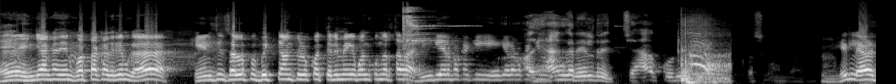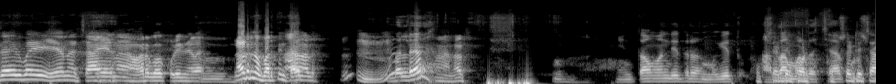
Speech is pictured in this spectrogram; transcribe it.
ಏ ಹಿಂಗ್ಯಾಕ ಏನ್ ಗೊತ್ತಾಕದ್ರಿ ನಿಮ್ಗ? ಹೆಂಡತಿ ಸ್ವಲ್ಪ ಬಿಟ್ಟ ಅಂತ ತಿಳ್ಕೊ ತಲೆ ಮೇಲೆ ಬಂದ್ ಕುಂದಿರ್ತಾಳ ಹಿಂಗೆ ಇರ್ಬೇಕಾಕಿ ಹಿಂಗೆ ಇರ್ಬೇಕಾಕಿ ಹೆಂಗಾರ ಇಲ್ರಿ. ಚಾ ಕುಡಿ. ಇಲ್ಲ ಹೇಳ ಜೈ ಬೈ ಏನ ಚಾ ಏನ ಹೊರಗೆ ಹೋಗಿ ಕುಡಿ ನಡ್ರಿ ನಾವು ಬರ್ತೀನಿ ಚಾ ನಡ್ರಿ. ಬಲ್ರ? ಹಾ ನಡ್ರಿ. ಇಂಥ ಮಂದಿದ್ರು ಮುಗೀತು. ಅರ್ಧ ಮರ್ಧ ಚಾ ಕೊಡ್ತೀವ ಚಾ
